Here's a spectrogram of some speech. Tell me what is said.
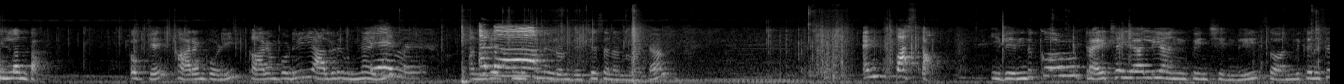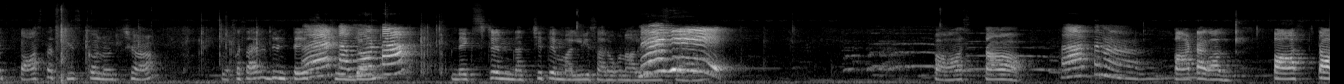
ఇల్లంతా. ఓకే కారం పొడి. కారం పొడి ఆల్రెడీ ఉన్నాయి. అందుకే చిన్న చిన్న రెండు తెచ్చేసాను అనమాట అండ్ పాస్తా. ఇది ఎందుకో ట్రై చేయాలి అనిపించింది. సో అందుకనేసి పాస్తా తీసుకొని వచ్చా. ఒకసారి దీని టేస్ట్ చూద్దాం. నెక్స్ట్ టైం నచ్చితే మళ్ళీ సార్ ఒక నాలుగు. పాస్తా. పాట కాదు. పాస్తా.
